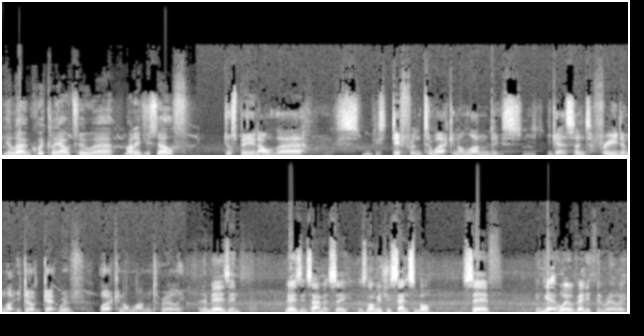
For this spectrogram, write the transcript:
you learn quickly how to uh, manage yourself. Just being out there, it's, it's, different to working on land. It's you get a sense of freedom that you don't get with working on land, really. An amazing, amazing time at sea. As long as you're sensible, safe, you can get away with anything. Really,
